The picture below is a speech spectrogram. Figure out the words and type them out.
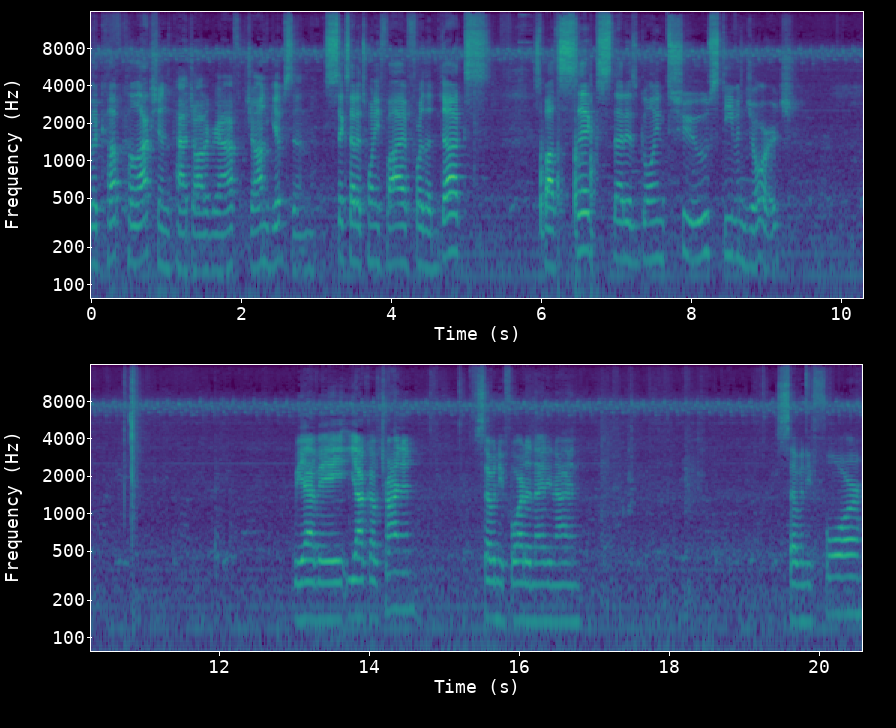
the Cup Collection patch autograph, John Gibson. 6 out of 25 for the Ducks. Spot 6, that is going to Stephen George. We have a Yakov Trenin, 74 out of 99. 74.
